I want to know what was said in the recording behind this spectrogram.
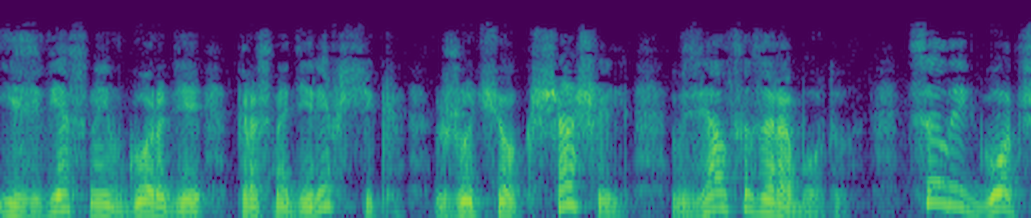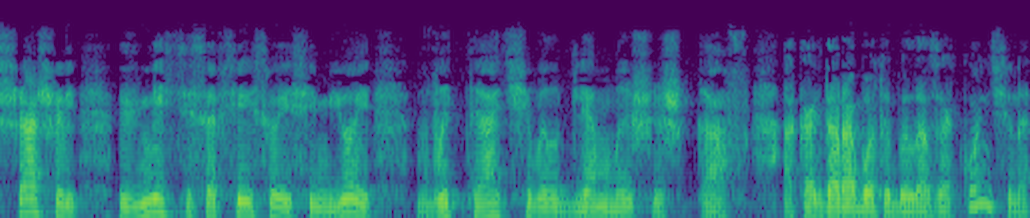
Известный в городе краснодеревщик Жучок Шашель взялся за работу. Целый год Шашель вместе со всей своей семьей вытачивал для мыши шкаф, а когда работа была закончена,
